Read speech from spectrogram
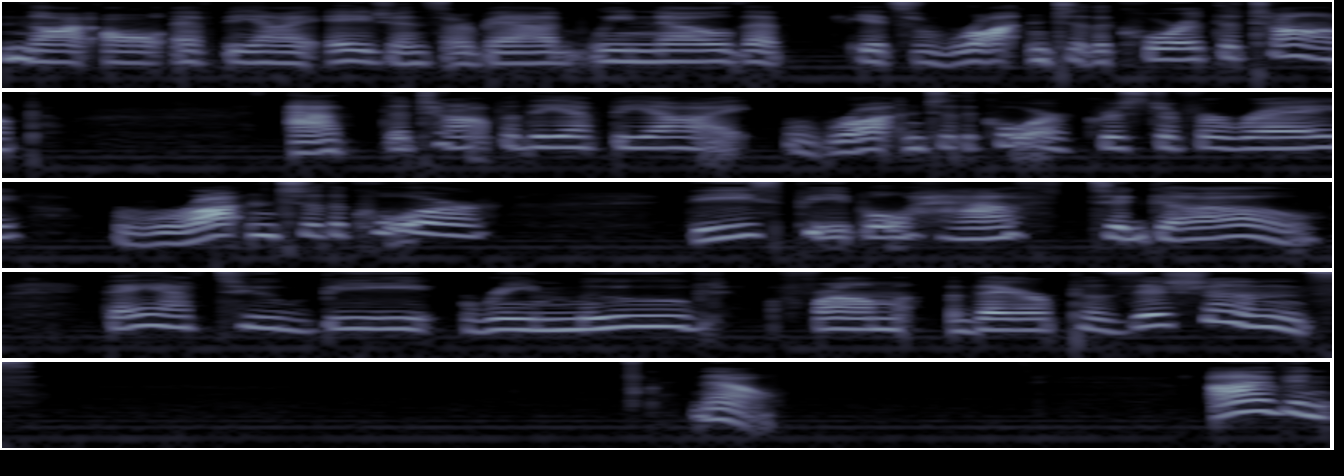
not all FBI agents are bad. We know that it's rotten to the core at the top. At the top of the FBI, rotten to the core. Christopher Wray, rotten to the core. These people have to go. They have to be removed from their positions. Now, I've in,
